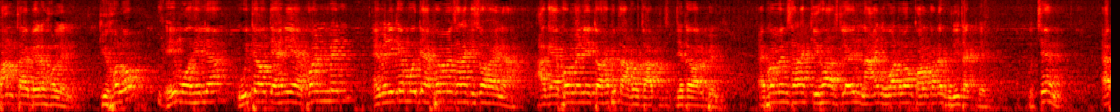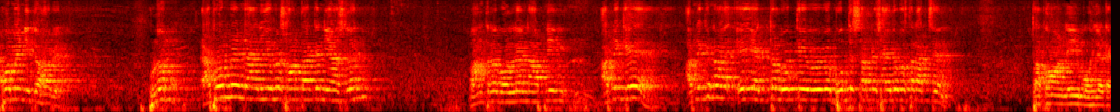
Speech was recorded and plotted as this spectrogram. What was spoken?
বান্তায় বের হলেন। কি হলো? এই মহিলা উইথাউট এনি অ্যাপয়েন্টমেন্ট আমেরিকার মধ্যে অ্যাপয়েন্টমেন্ট ছাড়া কিছু হয় না। আগে অ্যাপয়েন্টমেন্ট নিতে হবে, তারপর যেতে পারবেন। অ্যাপয়েন্টমেন্ট ছাড়া কি হয় আসলে নাইন ওয়ান ওয়ান কল করে ভুলি থাকবে। বুঝছেন? অ্যাপয়েন্টমেন্ট নিতে হবে। কোনো অ্যাপয়েন্টমেন্ট না নিয়ে সন্তানকে নিয়ে আসলেন? মান্ত্রে বললেন, আপনি আপনি কে? আপনি কি না এই একটা লোককে এভাবে বুদ্ধের সামনে সাহিত্য অবস্থা রাখছেন? তখন এই মহিলাটা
